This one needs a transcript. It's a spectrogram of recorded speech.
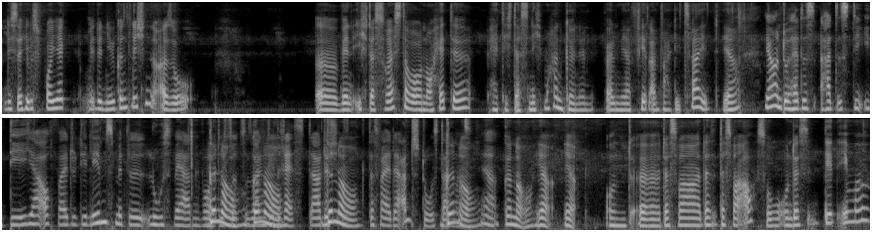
dieses Hilfsprojekt mit den Jugendlichen, also äh, wenn ich das Restaurant noch hätte, hätte ich das nicht machen können, weil mir fehlt einfach die Zeit, ja. Ja, und du hättest, hattest die Idee ja auch, weil du die Lebensmittel loswerden wolltest, genau, sozusagen genau, den Rest. Dadurch, genau. Das war ja der Anstoß damals. Genau, ja. genau, ja, ja. Und äh, das war, das, das war auch so. Und das geht immer,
